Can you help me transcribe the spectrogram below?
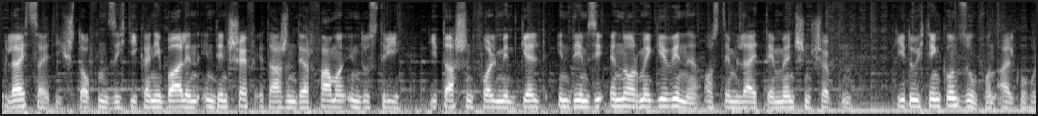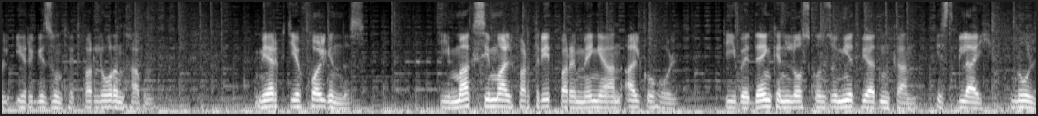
Gleichzeitig stopfen sich die Kannibalen in den Chefetagen der Pharmaindustrie die Taschen voll mit Geld, indem sie enorme Gewinne aus dem Leid der Menschen schöpfen, die durch den Konsum von Alkohol ihre Gesundheit verloren haben. Merkt ihr folgendes. Die maximal vertretbare Menge an Alkohol, die bedenkenlos konsumiert werden kann, ist gleich Null.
